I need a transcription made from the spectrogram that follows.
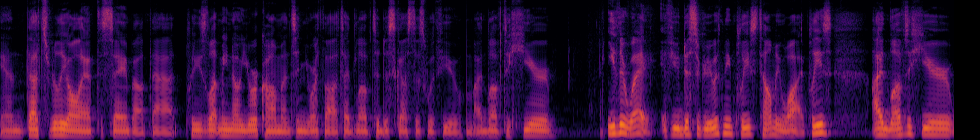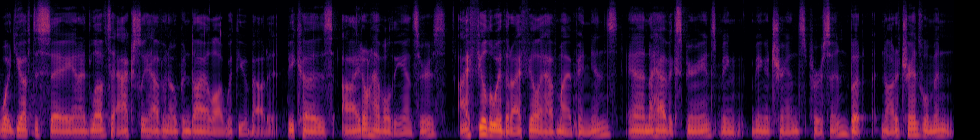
And that's really all I have to say about that. Please let me know your comments and your thoughts. I'd love to discuss this with you. I'd love to hear Either way, if you disagree with me, please tell me why. Please, I'd love to hear what you have to say, and I'd love to actually have an open dialogue with you about it because I don't have all the answers. I feel the way that I feel. I have my opinions, and I have experience being being a trans person, but not a trans woman.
